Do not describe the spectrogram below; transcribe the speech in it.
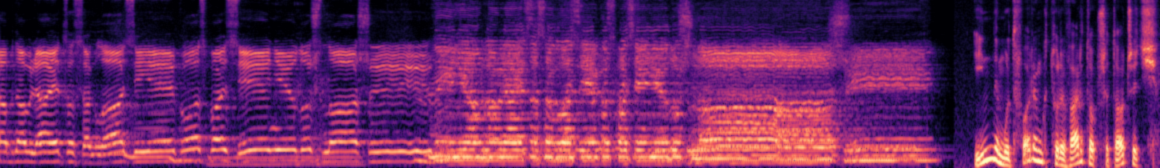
обновляется согласие ко спасению душ наших. Ныне обновляется согласие ко спасению душ наших. Innym utworem, który warto przytoczyć,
